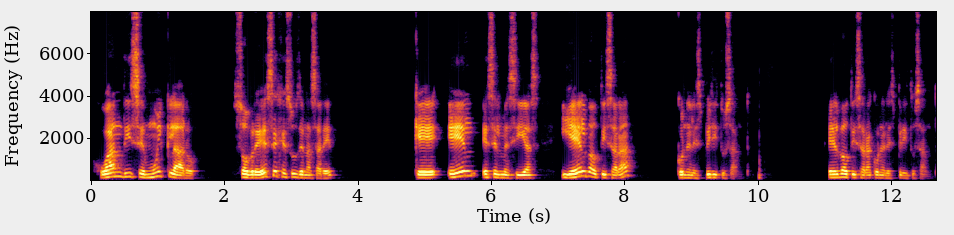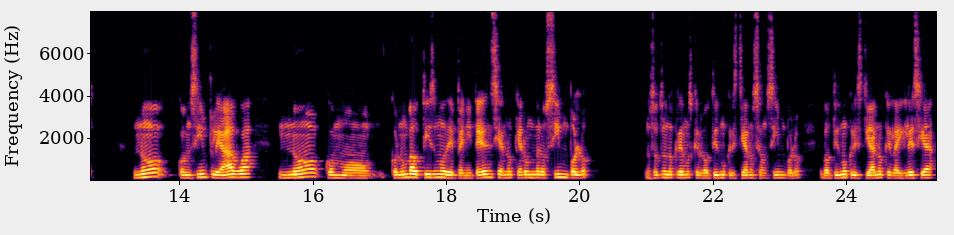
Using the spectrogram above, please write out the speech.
Juan dice muy claro sobre ese Jesús de Nazaret que Él es el Mesías y Él bautizará con el Espíritu Santo. Él bautizará con el Espíritu Santo. No con simple agua, no como con un bautismo de penitencia, no que era un mero símbolo. Nosotros no creemos que el bautismo cristiano sea un símbolo. El bautismo cristiano que la iglesia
